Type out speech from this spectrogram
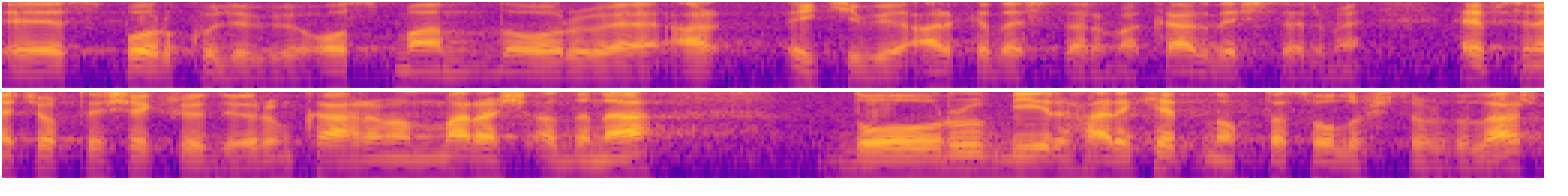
e, spor kulübü, Osman Doğru ve ar- ekibi, arkadaşlarıma, kardeşlerime hepsine çok teşekkür ediyorum. Kahramanmaraş adına doğru bir hareket noktası oluşturdular.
